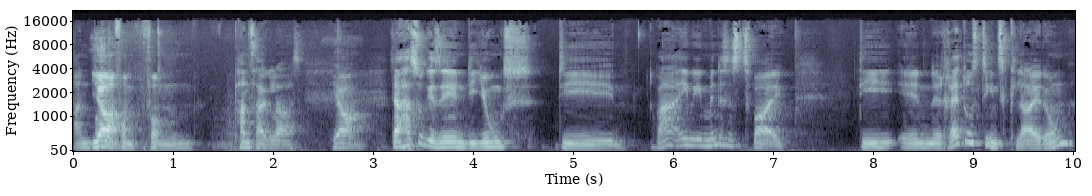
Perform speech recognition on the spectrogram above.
Anbau Ja. vom, vom Panzerglas. ja. Da hast du gesehen, die Jungs, die war irgendwie mindestens zwei, die in Rettungsdienstkleidung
